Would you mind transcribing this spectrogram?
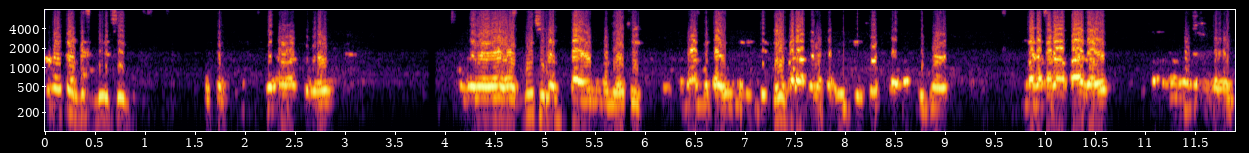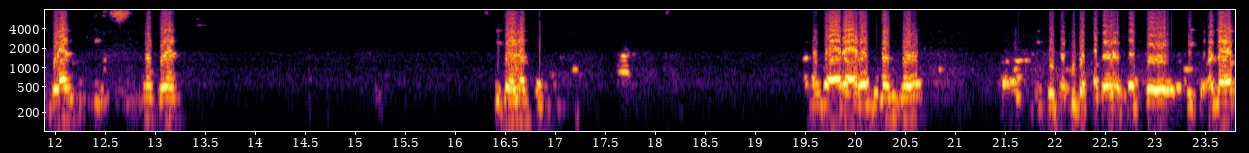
Ano ito? This busy. Uh, so, busy lang tayo mga busy. Marami tayo nilindito. Marami na tayo. Uh, dito, mga nakarang araw. Uh, buwan. Buwan? Hindi ko alam anong mararamdaman ko. Hindi na pakiramdam ko. Hindi ko alam.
